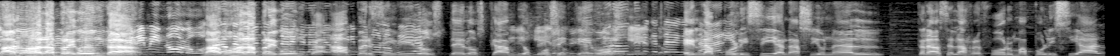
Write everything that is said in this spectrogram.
Vamos a la pregunta. Vamos a la pregunta. ¿Ha percibido usted los cambios positivos en la Policía Nacional tras la reforma policial?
